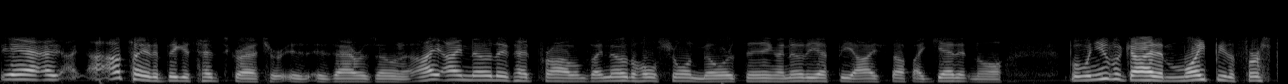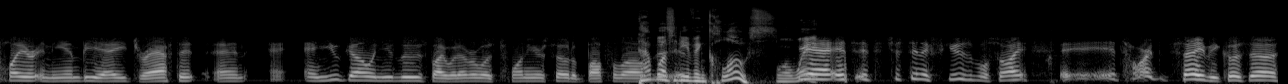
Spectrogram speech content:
Yeah, I, I, I'll tell you the biggest head scratcher is is Arizona. I I know they've had problems. I know the whole Sean Miller thing. I know the FBI stuff. I get it and all. But when you have a guy that might be the first player in the NBA drafted and and you go and you lose by whatever it was 20 or so to Buffalo. That wasn't it, even close. Well, wait. Yeah, it's it's just inexcusable. So I it's hard to say because uh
